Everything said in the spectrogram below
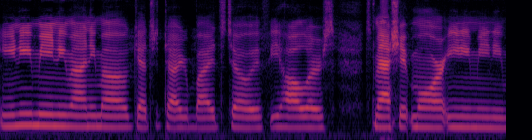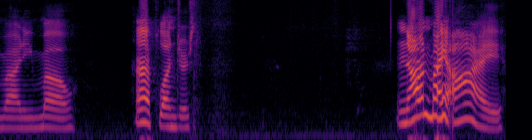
Eeny, meeny, miny, mo. Catch a tiger by its toe. If he hollers, smash it more. Eeny, meeny, miny, mo. Ah, plungers. Not my eye.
